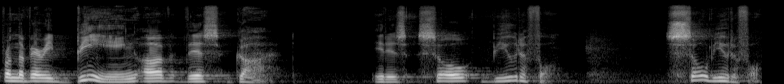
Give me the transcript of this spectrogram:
from the very being of this God. It is so beautiful. So beautiful.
